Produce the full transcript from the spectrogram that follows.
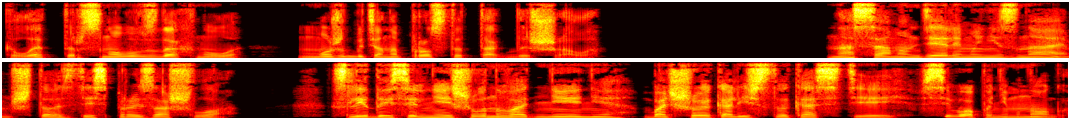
Клеттер снова вздохнула. Может быть, она просто так дышала. «На самом деле мы не знаем, что здесь произошло», Следы сильнейшего наводнения, большое количество костей, всего понемногу.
